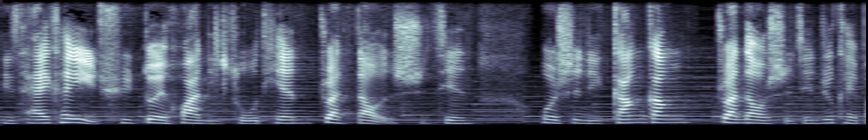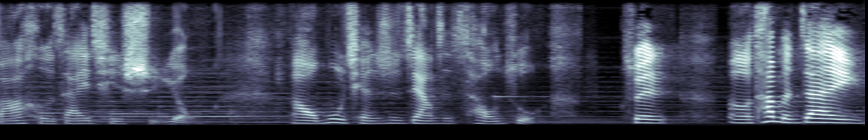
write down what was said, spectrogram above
你才可以去兑换你昨天赚到的时间，或者是你刚刚赚到的时间，就可以把它合在一起使用。那我目前是这样子操作，所以呃，他们在。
